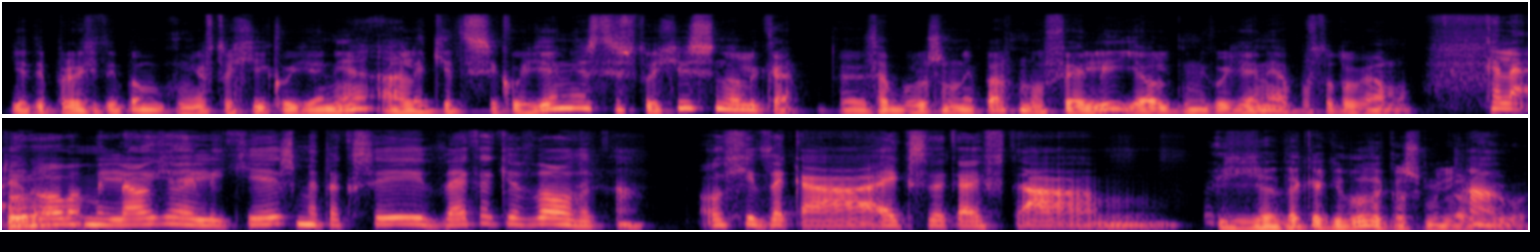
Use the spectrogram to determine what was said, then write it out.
γιατί προέρχεται είπαμε από μια φτωχή οικογένεια, αλλά και τη οικογένεια της φτωχής συνολικά. Δηλαδή θα μπορούσαν να υπάρχουν ωφέλη για όλη την οικογένεια από αυτό το γάμο. Καλά, Τώρα... εγώ μιλάω για ηλικίες μεταξύ 10 και 12. Όχι 16-17. Για 10 και 12 σου μιλάω εγώ.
